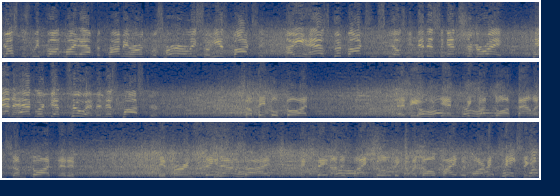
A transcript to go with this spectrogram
just as we thought might happen, Tommy Hearns was hurt early, so he is boxing. Now he has good boxing skills. He did this against Sugar Ray. Can Hagler get to him in this posture? Some people thought, as he Go home, again go becomes home. off balance, some thought that if if Hearns stayed outside and stayed on his bicycle, it would become a dull fight with Marvin chasing him.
